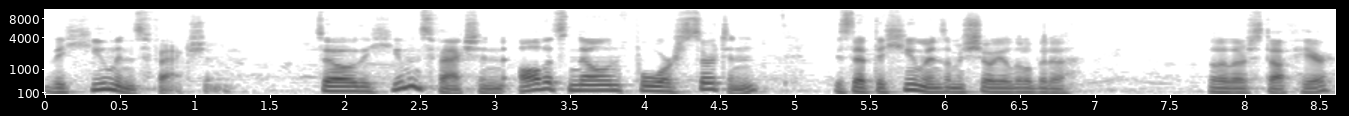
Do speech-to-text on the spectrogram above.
the Humans faction. So the Humans faction, all that's known for certain is that the humans, I'm going to show you a little bit of little other stuff here.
